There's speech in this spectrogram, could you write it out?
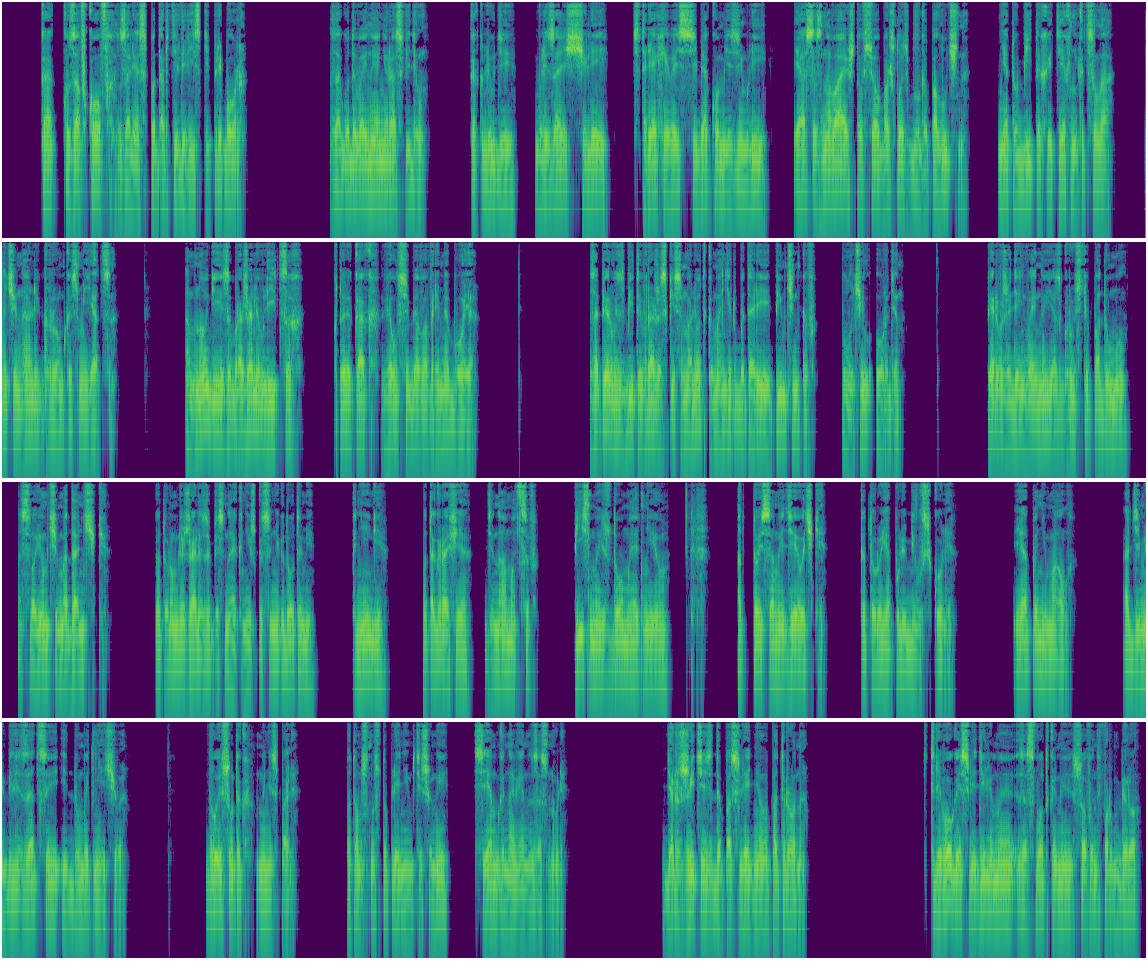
как Кузовков залез под артиллерийский прибор. За годы войны я не раз видел, как люди, вылезая из щелей, стряхивая с себя комья земли и осознавая, что все обошлось благополучно, нет убитых и техника цела, начинали громко смеяться. А многие изображали в лицах, кто и как вел себя во время боя. За первый сбитый вражеский самолет командир батареи Пимченков получил орден. Первый же день войны я с грустью подумал о своем чемоданчике, в котором лежали записная книжка с анекдотами, книги, фотография динамовцев, письма из дома и от нее, от той самой девочки, которую я полюбил в школе. Я понимал, о демобилизации и думать нечего. Двое суток мы не спали. Потом с наступлением тишины все мгновенно заснули. Держитесь до последнего патрона. С тревогой следили мы за сводками Софинформбюро.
